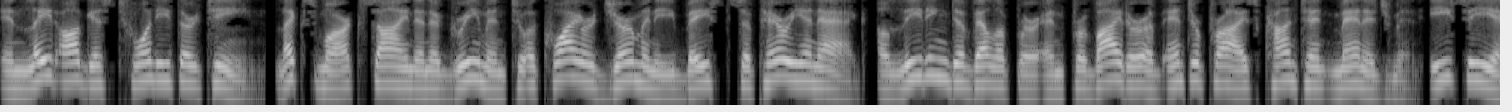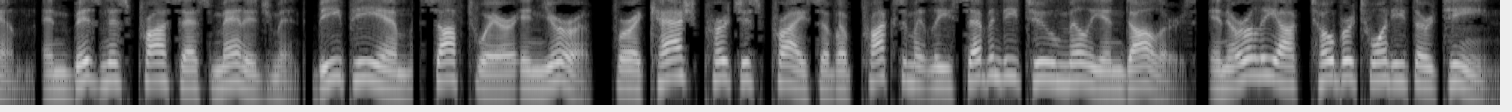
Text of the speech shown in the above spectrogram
In late August 2013, Lexmark signed an agreement to acquire Germany-based Saperian AG, a leading developer and provider of enterprise content management (ECM) and business process management (BPM) software in Europe, for a cash purchase purchase price of approximately $72 million. In early October 2013,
